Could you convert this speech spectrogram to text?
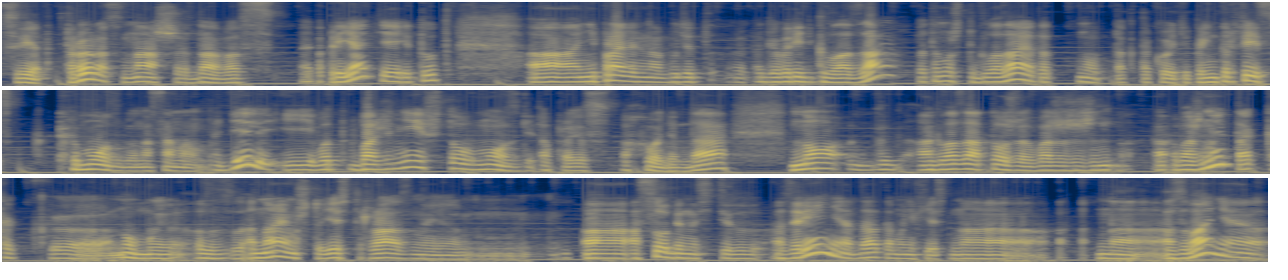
цвет. Второй раз наше, да, вас восприятие, и тут а, неправильно будет говорить глаза, потому что глаза это, ну, так, такой, типа, интерфейс к мозгу на самом деле, и вот важнее, что в мозге происходит, да, но а глаза тоже важны, важны, так как, э, ну, мы знаем, что есть разные а, особенности зрения, да, там у них есть на, на озвание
